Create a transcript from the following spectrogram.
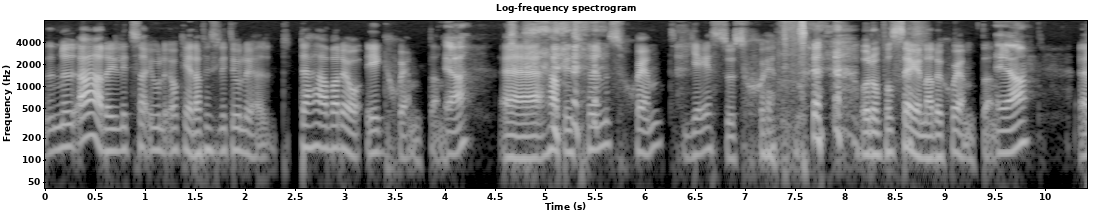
nu är det ju lite så här olika... Okej, där finns lite olika. Det här var då äggskämten. Ja. Eh, här finns hönsskämt, Jesus-skämt och de försenade skämten. Ja. Eh,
